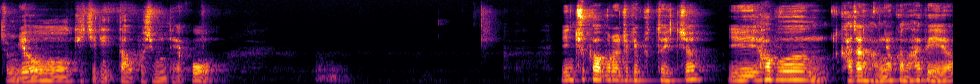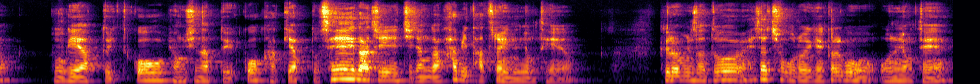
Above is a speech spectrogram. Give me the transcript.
좀 여우 기질이 있다고 보시면 되고 인축합으로 이렇게 붙어 있죠? 이 합은 가장 강력한 합이에요. 무게합도 있고 병신합도 있고 각기합도 세 가지 지장간 합이 다 들어있는 형태예요. 그러면서도 해자축으로 이렇게 끌고 오는 형태.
